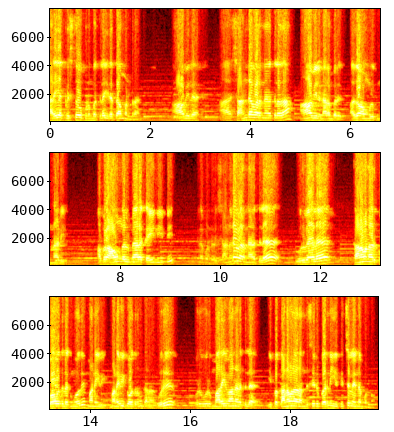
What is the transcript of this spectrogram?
நிறைய கிறிஸ்தவ குடும்பத்தில் இதைத்தான் பண்ணுறாங்க ஆவில சண்டை வர நேரத்தில் தான் ஆவில நிரம்புறது. அதுவும் அவங்களுக்கு முன்னாடி அப்புறம் அவங்க மேலே கை நீட்டி என்ன பண்ணுறது சண்டை வர நேரத்தில் ஒருவேளை கணவனார் கோபத்தில் இருக்கும்போது மனைவி மனைவி கோபத்திலும் கணவன். ஒரு ஒரு ஒரு மறைவான இடத்துல இப்போ கணவனார் அந்த சைடு பாரு நீங்கள் கிச்சனில் என்ன பண்ணும்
